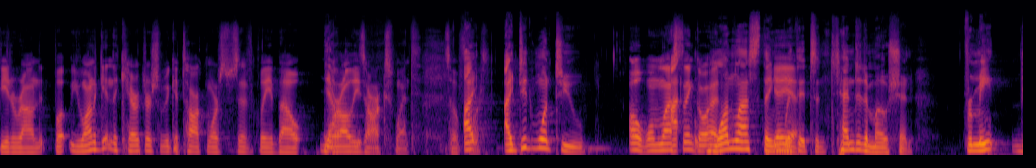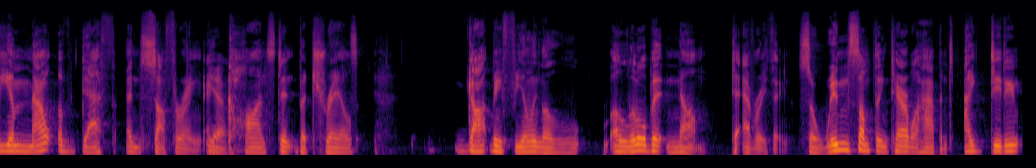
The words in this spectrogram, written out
beat around it but you want to get into characters so we could talk more specifically about Yeah. where all these arcs went so I, forth I did want to. oh one last thing go ahead One last thing Yeah, with yeah. its intended emotion. For me, the amount of death and suffering and constant betrayals got me feeling a, a little bit numb to everything. So when something terrible happens, I didn't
